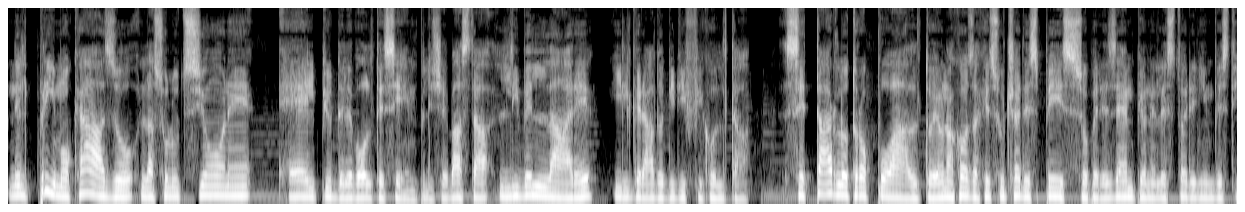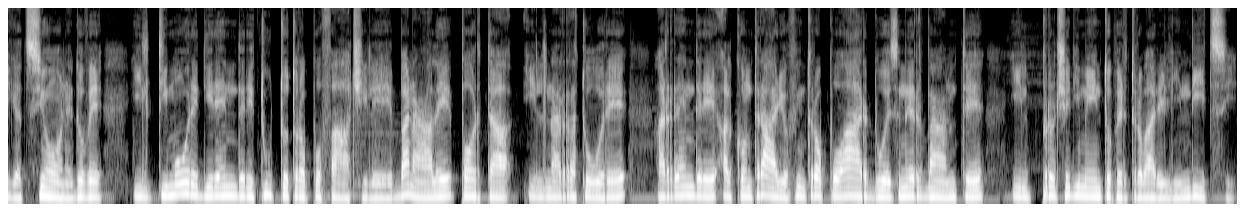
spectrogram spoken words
Nel primo caso la soluzione è il più delle volte semplice, basta livellare il grado di difficoltà settarlo troppo alto è una cosa che succede spesso, per esempio nelle storie di investigazione, dove il timore di rendere tutto troppo facile e banale porta il narratore a rendere al contrario fin troppo arduo e snervante il procedimento per trovare gli indizi.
